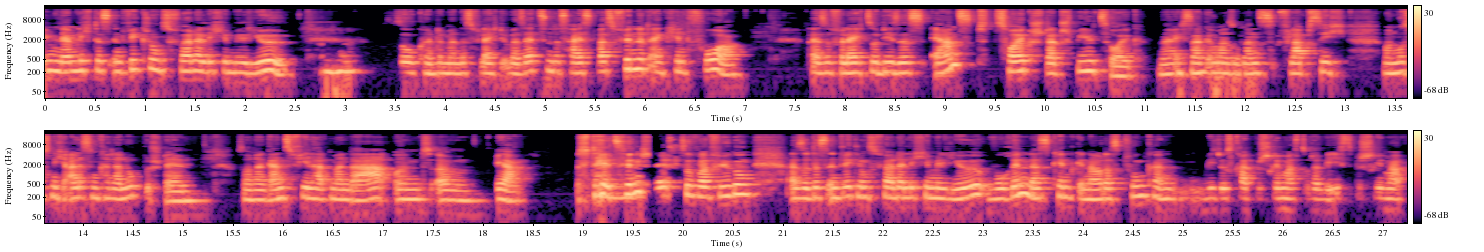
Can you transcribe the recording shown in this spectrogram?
ihm, nämlich das entwicklungsförderliche Milieu. Mhm. So könnte man das vielleicht übersetzen. Das heißt, was findet ein Kind vor? Also vielleicht so dieses Ernstzeug statt Spielzeug. Ne? Ich sage immer so ganz flapsig, man muss nicht alles im Katalog bestellen, sondern ganz viel hat man da und ähm, ja, stell's hin, stell's zur Verfügung. Also das entwicklungsförderliche Milieu, worin das Kind genau das tun kann, wie du es gerade beschrieben hast oder wie ich es beschrieben habe,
